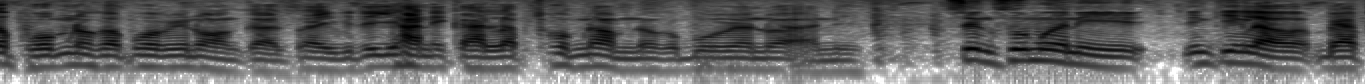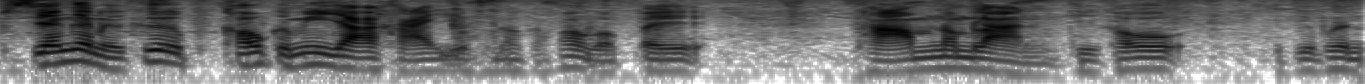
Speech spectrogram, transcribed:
กับผมเนาะครับพ่อพี่น้องก็ใส่วิทยาในการรับชมน้ำเนาะครับบ่แม่นว่าอันนี้ ซึ่งซูมือนี้จริงๆแล้วแบบเสียเงินก็คือ เขาก็มียาขายอยู่เนาะครับเขาก็ไปถามน้ำลานที่เขาที่เพิ่น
